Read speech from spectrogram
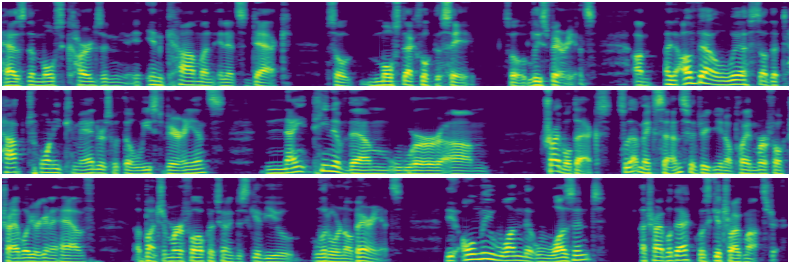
has the most cards in in common in its deck. So most decks look the same. So least variance. Um, and of that list of the top 20 commanders with the least variance, 19 of them were um, tribal decks. So that makes sense. If you're you know playing Merfolk tribal, you're going to have a bunch of merfolk, it's going to just give you little or no variance. The only one that wasn't a tribal deck was Gitrog Monster.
